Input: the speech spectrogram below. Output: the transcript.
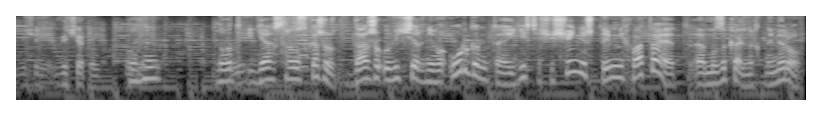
в вечер- в вечернем. Мгм. Ну вот я сразу скажу, даже у вечернего Урганта есть ощущение, что им не хватает э, музыкальных номеров.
